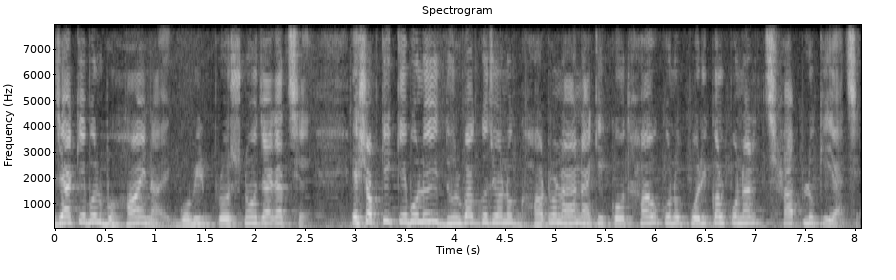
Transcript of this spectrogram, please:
যা কেবল ভয় নয়, গভীর প্রশ্নও জাগাচ্ছে। এসব কি কেবলই দুর্ভাগ্যজনক ঘটনা, নাকি কোথাও কোনো পরিকল্পনার ছাপ লুকিয়ে আছে?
